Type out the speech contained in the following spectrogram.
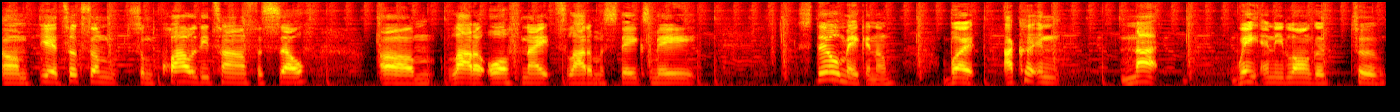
um, yeah, it took some some quality time for self. Um, a lot of off nights, a lot of mistakes made. Still making them, but I couldn't not wait any longer to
